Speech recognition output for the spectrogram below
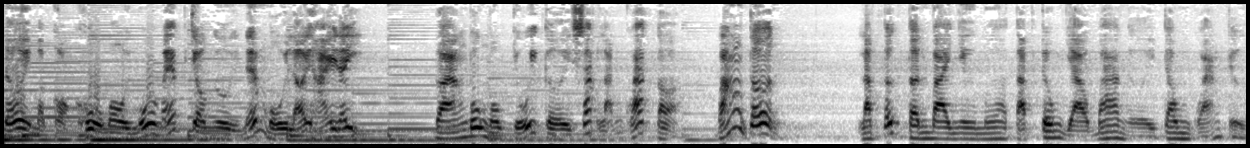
nơi mà còn khô môi múa mép cho người nếm mùi lợi hại đây. Đoạn buông một chuỗi cười sắc lạnh quát to. Bắn tên! Lập tức tên bài như mưa tập trung vào ba người trong quảng trường.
